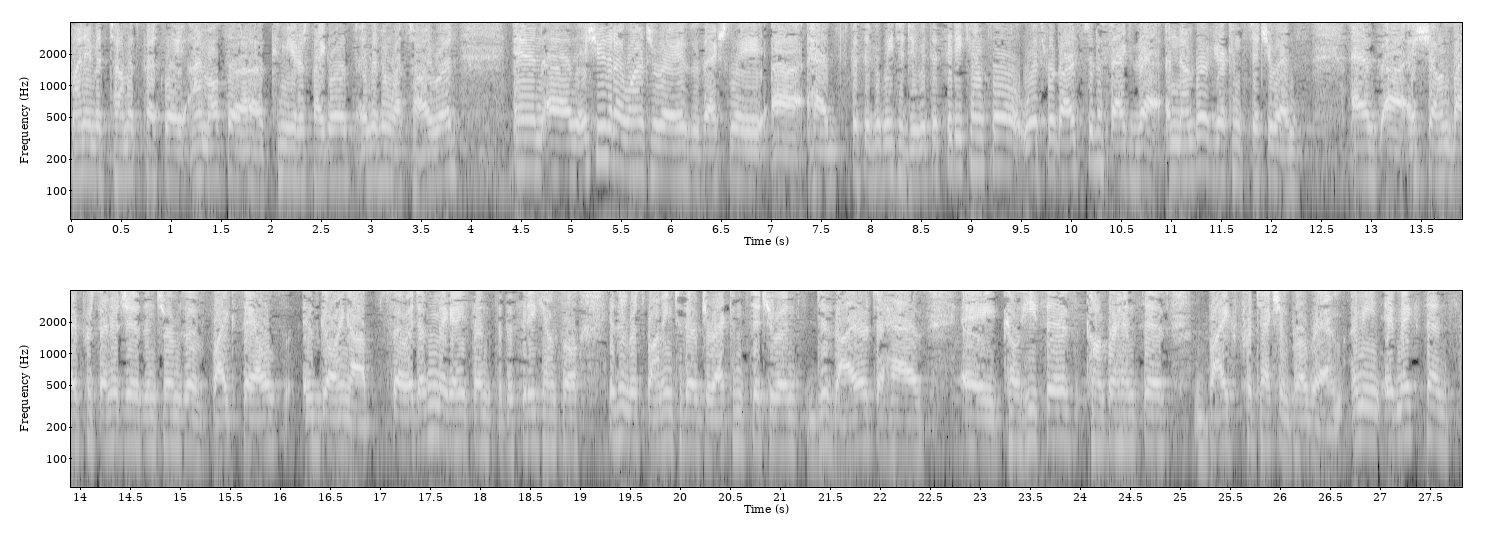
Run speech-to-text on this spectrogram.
my name is Thomas Presley. I'm also a commuter cyclist. I live in West Hollywood. And uh, the issue that I wanted to raise was actually uh, had specifically to do with the City Council with regards to the fact that a number of your constituents, as uh, is shown by percentages in terms of bike sales, is going up. So it doesn't make any sense that the City Council isn't responding to their direct constituents' desire to have a cohesive, comprehensive bike protection program. I mean, it makes sense.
